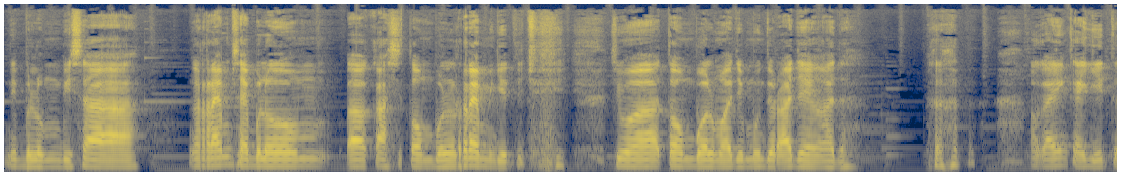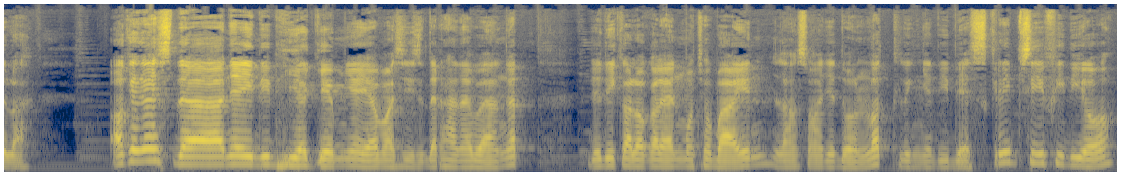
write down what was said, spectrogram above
Ini belum bisa ngerem, saya belum uh, kasih tombol rem gitu cuy. Cuma tombol maju mundur aja yang ada. Oke, kayak gitulah. Oke guys, dan ya ini dia gamenya ya masih sederhana banget. Jadi kalau kalian mau cobain langsung aja download linknya di deskripsi video.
